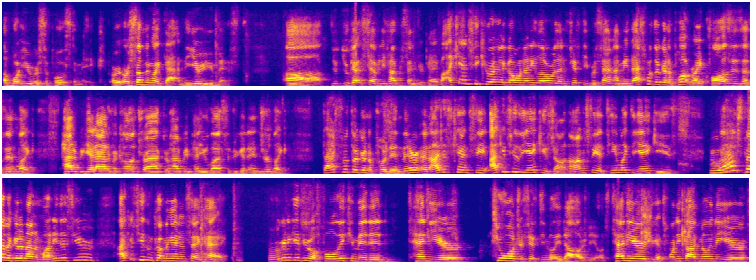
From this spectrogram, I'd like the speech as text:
of what you were supposed to make, or, or something like that, in the year you missed. Uh, you, get 75% of your pay, but I can't see Correa going any lower than 50%. I mean, that's what they're going to put, right? Clauses as in like, how do we get out of a contract or how do we pay you less if you get injured? Like, that's what they're going to put in there. And I just can't see. I can see the Yankees, John. Honestly, a team like the Yankees, who have spent a good amount of money this year, I can see them coming in and saying, "Hey, we're going to give you a fully committed 10-year, 250 million dollar deal. It's 10 years. You get 25 million a year,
